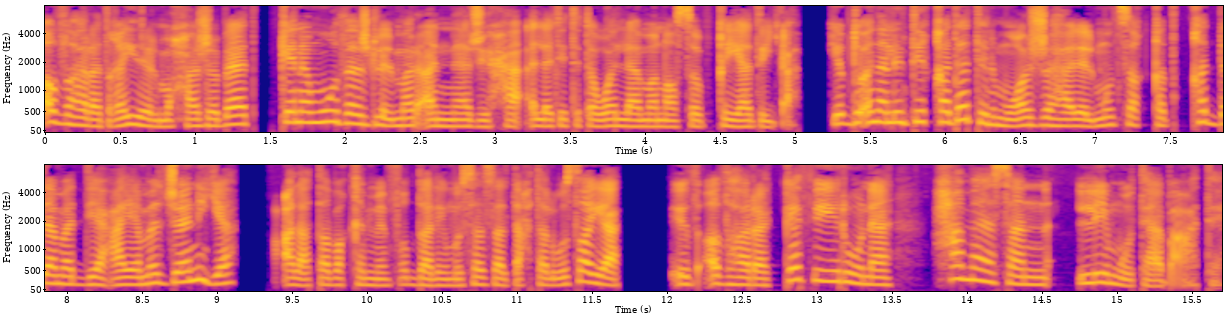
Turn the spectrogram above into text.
أظهرت غير المحجبات كنموذج للمرأة الناجحة التي تتولى مناصب قيادية. يبدو أن الانتقادات الموجهة للملصق قد قدمت دعاية مجانية على طبق من فضة لمسلسل تحت الوصاية إذ أظهر كثيرون حماسا لمتابعته.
